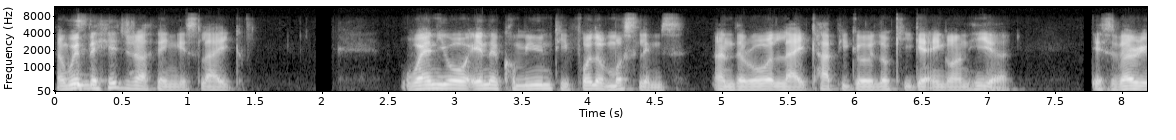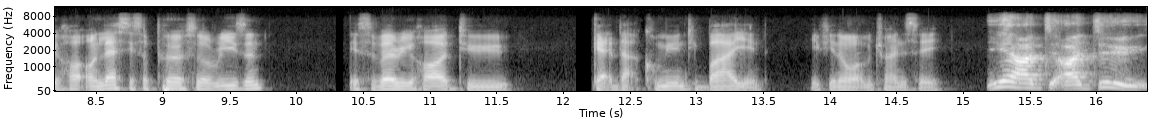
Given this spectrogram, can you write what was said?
And with the hijrah thing, it's like when you're in a community full of Muslims and they're all like happy-go-lucky getting on here, it's very hard unless it's a personal reason. It's very hard to get that community buy-in, if you know what I'm trying to say. Yeah, I do, I do.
